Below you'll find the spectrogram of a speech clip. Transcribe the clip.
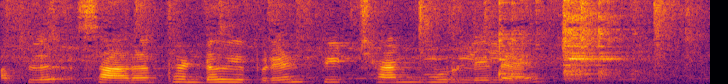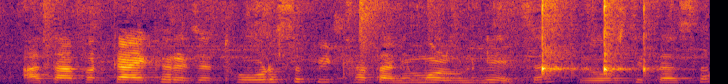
आपलं सारण थंड होईपर्यंत पीठ छान मुरलेलं आहे. आता आपण काय करायचं? थोडंसं पीठ हाताने मळून घ्यायचं व्यवस्थित असं.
